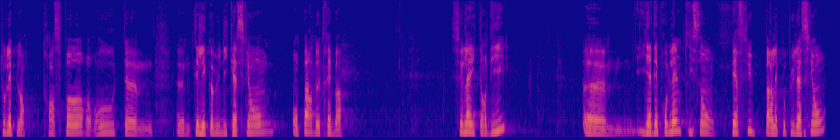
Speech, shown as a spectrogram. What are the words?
tous les plans. Transport, routes, euh, euh, télécommunications, on part de très bas. Cela étant dit, il y a des problèmes qui sont perçus par les populations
